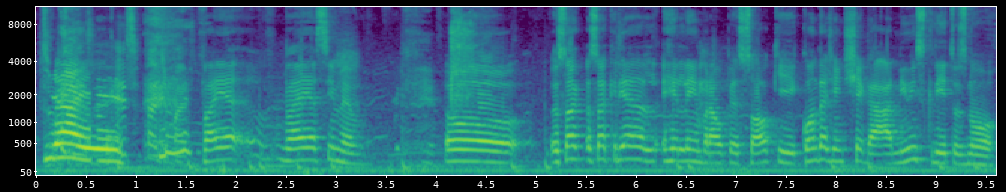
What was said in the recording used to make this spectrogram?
de surpresa. E aí? Esse tá demais. Vai, vai assim mesmo. Oh, eu, só, eu só queria relembrar o pessoal que quando a gente chegar a mil inscritos no,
